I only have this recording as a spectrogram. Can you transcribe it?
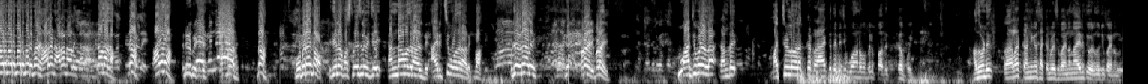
മാറി മാറി മാറി മാറി മാറി മാറി. ആരാണ് ആരാണ് ആൾ? ആളുതാ ദാ മൂപ്പരാട്ടോ ഇതിലെ ഫസ്റ്റ് പ്രൈസിൽ വിജയ്. രണ്ടാമതൊരാളുണ്ട് അരിച്ചു പോകുന്ന ഒരാൾ വാ ഇവിടെ എവിടെ ആൾ? ഇവിടെ വരി ഇവിടെ വരി. മൂവാറ്റുപുഴയുള്ള രണ്ട്. മറ്റുള്ളവരൊക്കെ ട്രാക്ക് തെറ്റിച്ച് പോകുന്ന മുമ്പിൽ പതുക്കെ പോയി. അതുകൊണ്ട് വേറെ കണ്ണിങ്ങിൽ സെക്കൻഡ് പ്രൈസ് പതിനൊന്നായിരത്തി ഒരുന്നൂറ്റി പതിനൊന്ന്.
